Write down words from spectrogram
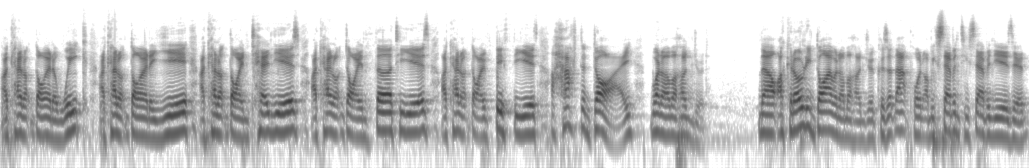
I cannot die in a week. I cannot die in a year. I cannot die in 10 years. I cannot die in 30 years. I cannot die in 50 years. I have to die when I'm 100. Now, I can only die when I'm 100 because at that point I'll be 77 years in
